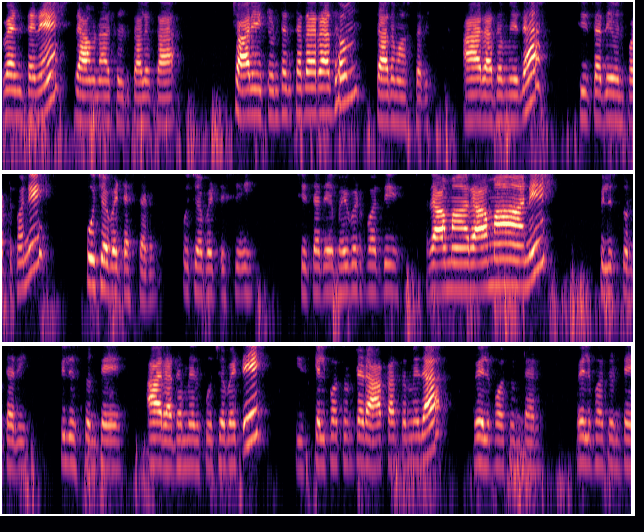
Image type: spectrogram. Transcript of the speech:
వెంటనే రావణాసుడు తాలూకా చారేట్ ఉంటుంది కదా రథం? రథం వస్తుంది. ఆ రథం మీద సీతాదేవిని పట్టుకొని కూర్చోబెట్టేస్తాడు. కూర్చోబెట్టేసి సీతాదేవి భయపడిపోద్ది. రామా రామా అని పిలుస్తుంటుంది. పిలుస్తుంటే ఆ రథం మీద కూర్చోబెట్టి తీసుకెళ్ళిపోతుంటాడు. ఆకాశం మీద వెళ్ళిపోతుంటారు. వెళ్ళిపోతుంటే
